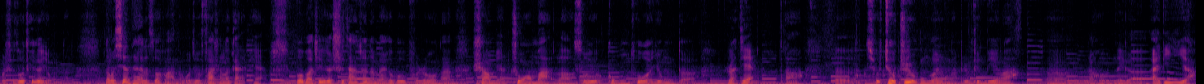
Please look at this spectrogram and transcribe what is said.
我是做这个用的。那么现在的做法呢，我就发生了改变。我把这个十三寸的 MacBook Pro 呢，上面装满了所有工作用的软件啊，呃，就就只有工作用的，比如钉钉啊，嗯，然后那个 IDE 啊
